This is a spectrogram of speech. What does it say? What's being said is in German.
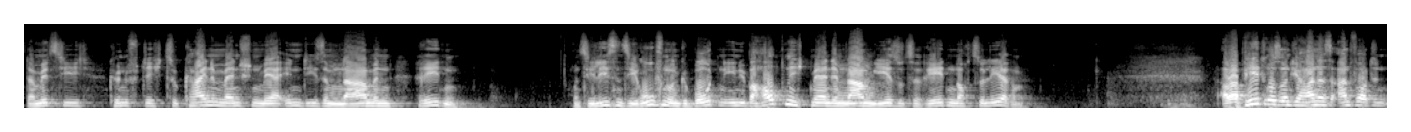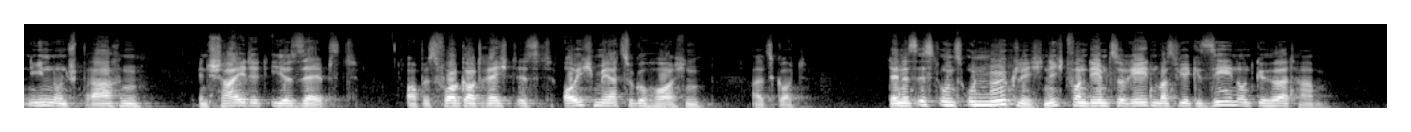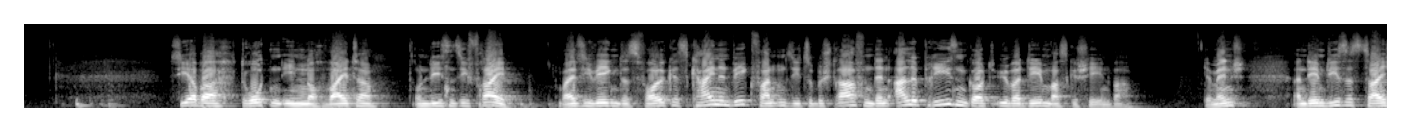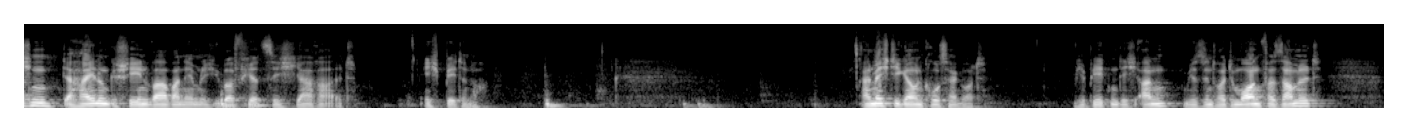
damit sie künftig zu keinem Menschen mehr in diesem Namen reden. Und sie ließen sie rufen und geboten ihnen überhaupt nicht mehr in dem Namen Jesu zu reden noch zu lehren. Aber Petrus und Johannes antworteten ihnen und sprachen, entscheidet ihr selbst, ob es vor Gott recht ist, euch mehr zu gehorchen als Gott. Denn es ist uns unmöglich, nicht von dem zu reden, was wir gesehen und gehört haben. Sie aber drohten ihnen noch weiter und ließen sie frei, weil sie wegen des Volkes keinen Weg fanden, sie zu bestrafen, denn alle priesen Gott über dem, was geschehen war. Der Mensch, an dem dieses Zeichen der Heilung geschehen war, war nämlich über 40 Jahre alt. Ich bete noch. Allmächtiger und großer Gott, wir beten dich an. Wir sind heute Morgen versammelt,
